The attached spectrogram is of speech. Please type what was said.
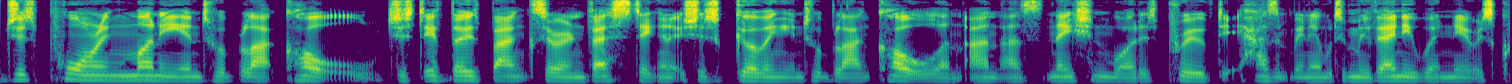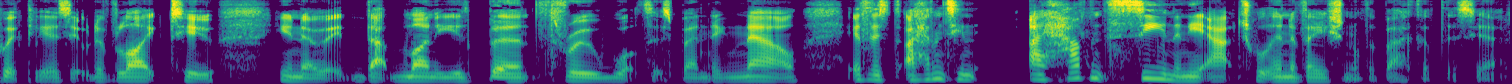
just pouring money into a black hole, just if those banks are investing and it's just going into a black hole, and, and as Nationwide has proved, it hasn't been able to move anywhere near as quickly as it would have liked to. You know, it, that money is burnt through what's it spending now. If I haven't seen I haven't seen any actual innovation off the back of this yet.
